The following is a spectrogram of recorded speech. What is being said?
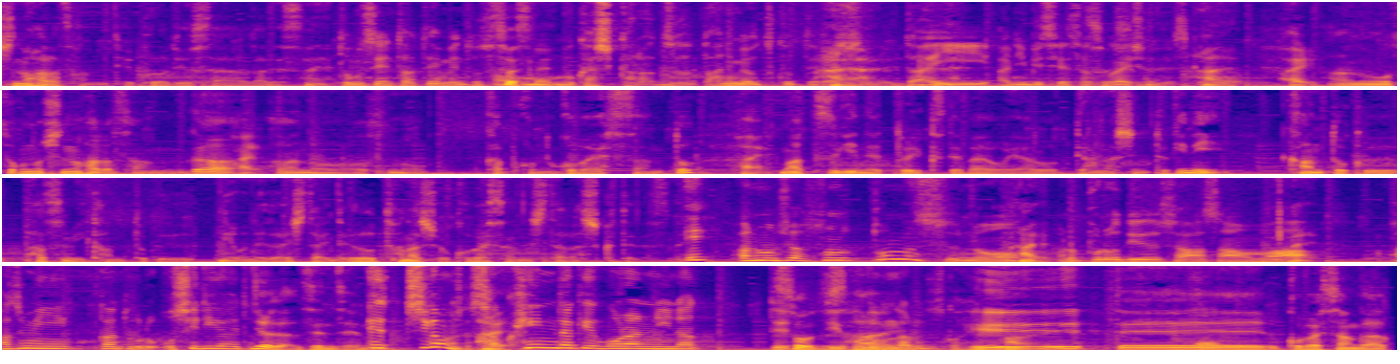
篠原さんっていうプロデューサーがですねトムスエンターテインメントさんもう昔からずっとアニメを作ってらっしゃる大アニメ制作会社ですけど、あのそこの篠原さんが、はい。あのそのカプコンの小林さんと、はい。まあ、次ネットフリックスでバイオをやろうって話の時に監督蓮見監督にお願いしたいんだけどって話を小林さんにしたらしくてですね。えあのじゃあそのトムスの,、はい。あのプロデューサーさんは、はい。は見監督のお知り合いだいや全然。え違うんですか、はい。作品だけご覧になってってそうですいうことになるんですか、はいで小林さんが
